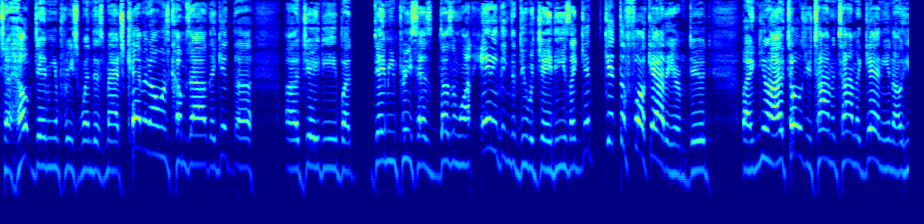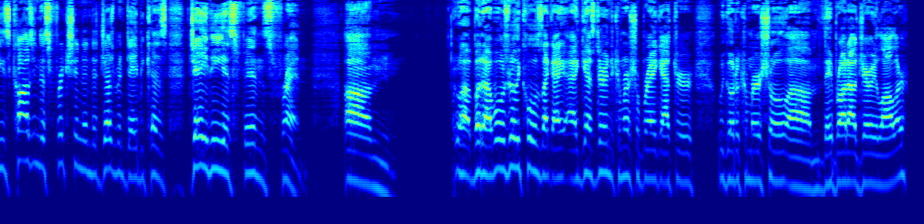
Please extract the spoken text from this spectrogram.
to help Damian Priest win this match. Kevin Owens comes out. They get uh, uh, JD, but Damian Priest has doesn't want anything to do with JD. He's like, get get the fuck out of here, dude. Like, you know, I've told you time and time again, you know, he's causing this friction in the Judgment Day because JD is Finn's friend. Um, well, but uh, what was really cool is like I, I, guess during the commercial break after we go to commercial, um, they brought out Jerry Lawler.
